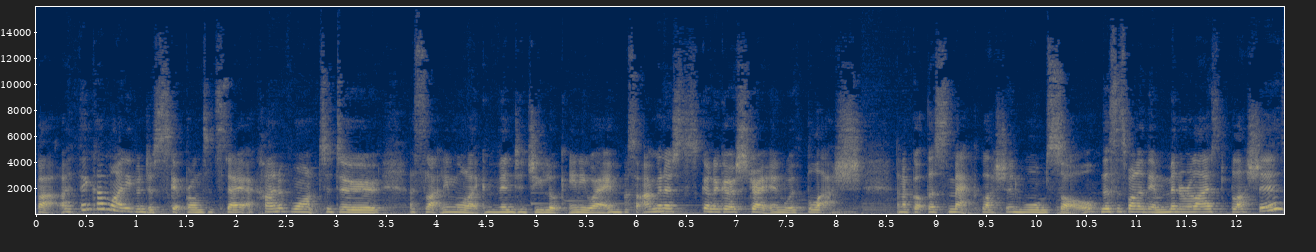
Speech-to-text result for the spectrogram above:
but I think I might even just skip bronzer today. I kind of want to do a slightly more like vintagey look anyway. So I'm gonna, just gonna go straight in with blush. And I've got this MAC blush in Warm Soul. This is one of their mineralized blushes.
